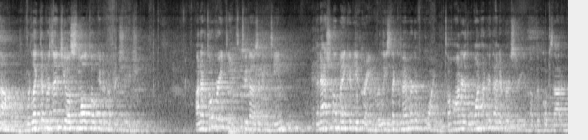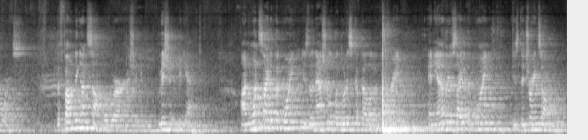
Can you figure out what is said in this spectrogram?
Ensemble would like to present you a small token of appreciation. On October 18, 2018, the National Bank of Ukraine released a commemorative coin to honor the 100th anniversary of the Kobzar Chorus, the founding ensemble where our mission, began. On one side of the coin is the National Bandurist Capella of Ukraine, and the other side of the coin is Detroit's own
